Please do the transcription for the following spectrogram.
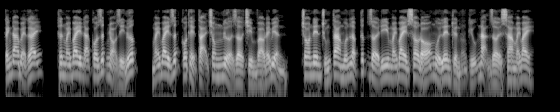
Cánh đã bẻ gãy, thân máy bay đã có rất nhỏ dì nước, máy bay rất có thể tại trong nửa giờ chìm vào đáy biển, cho nên chúng ta muốn lập tức rời đi máy bay sau đó ngồi lên thuyền cứu nạn rời xa máy bay.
